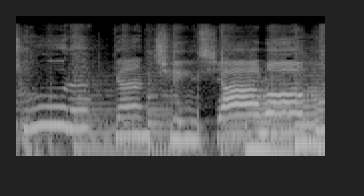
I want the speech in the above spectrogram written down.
出的感情下落不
